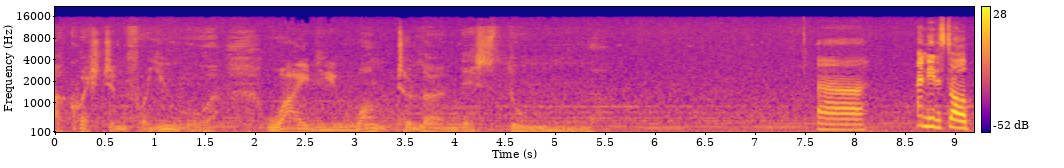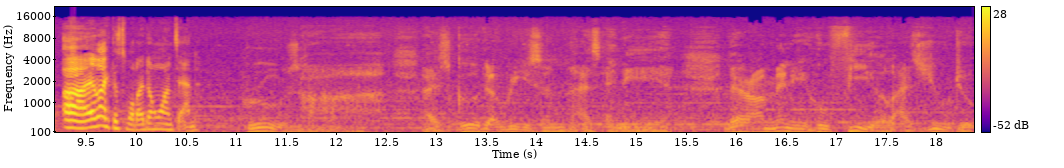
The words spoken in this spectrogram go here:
a question for you. Why do you want to learn this Thu'um? I need to stall. Uh, I like this one. I don't want it to end. Pruzah, as good a reason as any. There are many who feel as you do,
